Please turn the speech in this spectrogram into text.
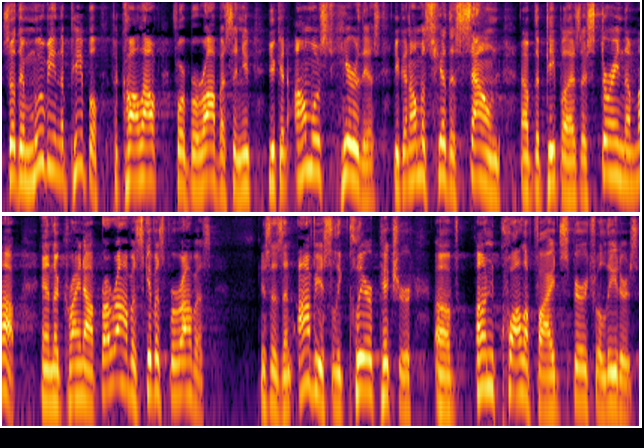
so they're moving the people to call out for Barabbas. And you, you can almost hear this. You can almost hear the sound of the people as they're stirring them up and they're crying out, Barabbas, give us Barabbas. This is an obviously clear picture of unqualified spiritual leaders.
